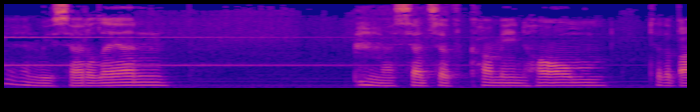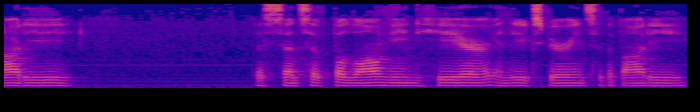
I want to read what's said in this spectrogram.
And settle in a sense of coming home to the body, the sense of belonging here in the experience of the body.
